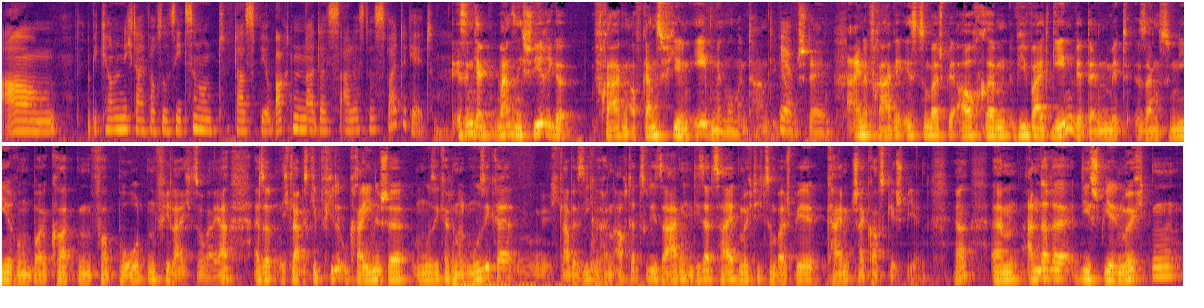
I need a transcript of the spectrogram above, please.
ähm, wir können nicht einfach so sitzen und das beobachten, dass alles das weitergeht. Es sind ja wahnsinnig schwierige Fragen auf ganz vielen Ebenen momentan, die wir ja. uns stellen. Eine Frage ist zum Beispiel auch, ähm, wie weit gehen wir denn mit Sanktionierung, Boykotten, Verboten vielleicht sogar, ja? Also ich glaube, es gibt viele ukrainische Musikerinnen und Musiker, ich glaube, Sie gehören auch dazu, die sagen, in dieser Zeit möchte ich zum Beispiel kein Tchaikovsky spielen. Ja? Ähm, andere, die es spielen möchten,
